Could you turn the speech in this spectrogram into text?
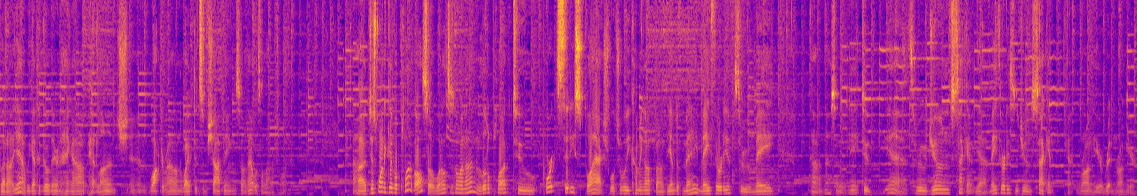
but uh, yeah, we got to go there and hang out, had lunch, and walked around. The wife did some shopping, so that was a lot of fun. Uh, just want to give a plug also. What else is going on? A little plug to Port City Splash, which will be coming up uh, the end of May, May 30th through May, uh, no, so May, to, yeah, through June 2nd. Yeah, May 30th to June 2nd. Got wrong here, written wrong here.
